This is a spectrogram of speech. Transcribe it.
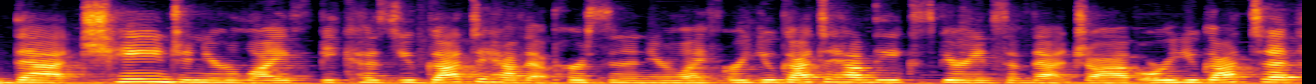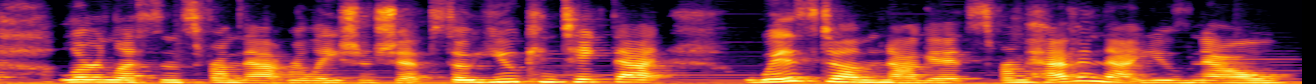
that change in your life because you got to have that person in your life or you got to have the experience of that job or you got to learn lessons from that relationship. So you can take that wisdom nuggets from heaven that you've now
